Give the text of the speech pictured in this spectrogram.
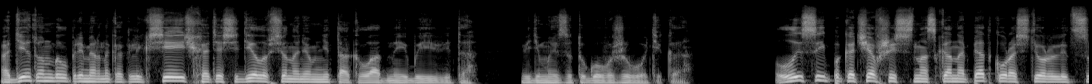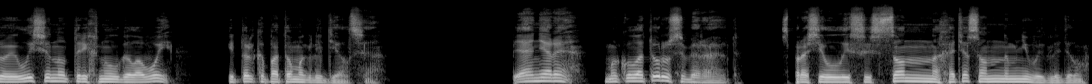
Одет он был примерно как Алексеич, хотя сидело все на нем не так ладно и боевито, видимо, из-за тугого животика. Лысый, покачавшись с носка на пятку, растер лицо и лысину, тряхнул головой и только потом огляделся. «Пионеры макулатуру собирают?» — спросил лысый сонно, хотя сонным не выглядел.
